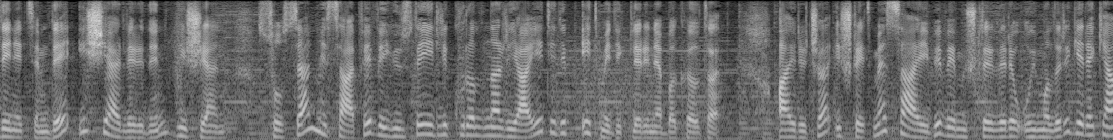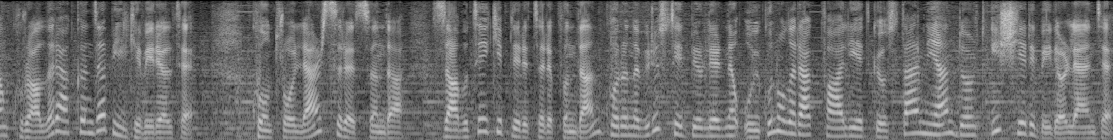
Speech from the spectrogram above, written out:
Denetimde iş yerlerinin hijyen, sosyal mesafe ve %50 kuralına riayet edip etmediklerine bakıldı. Ayrıca işletme sahibi ve müşterilere uymaları gereken kurallar hakkında bilgi verildi. Kontroller sırasında zabıta ekipleri tarafından koronavirüs tedbirlerine uygun olarak faaliyet göstermeyen 4 iş yeri belirlendi.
